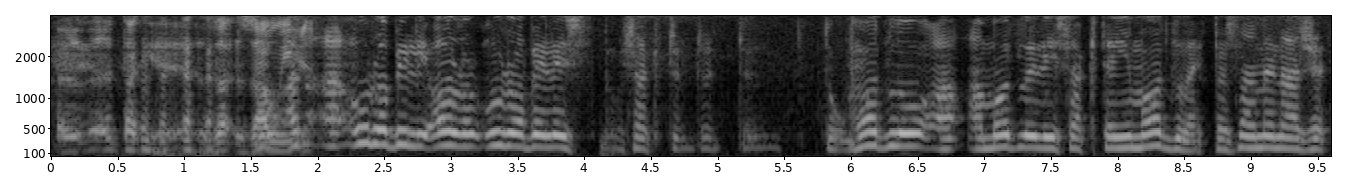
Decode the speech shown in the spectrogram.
E, Tak e, za, No, a, zaujímavé. a urobili, or, urobili však t, t, t, tú modlu a, a modlili sa k tej modle. To znamená, že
